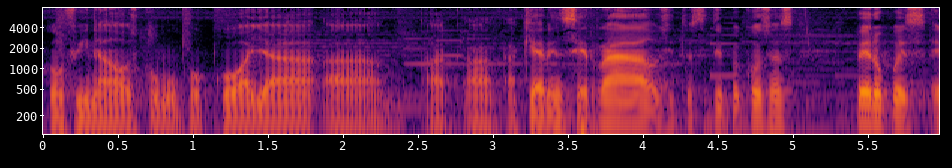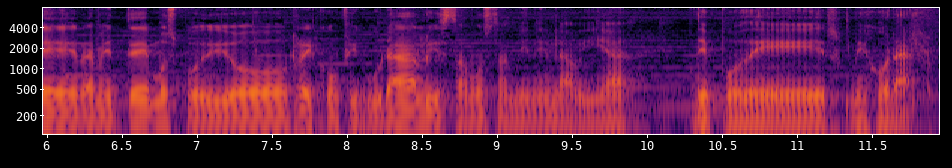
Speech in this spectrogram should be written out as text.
confinados como un poco allá a, quedar encerrados y todo este tipo de cosas, pero pues eh, realmente hemos podido reconfigurarlo y estamos también en la vía de poder mejorarlo.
